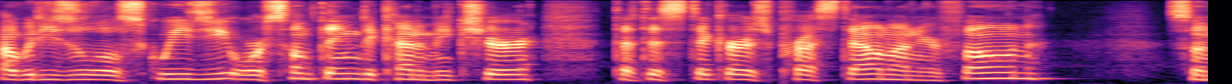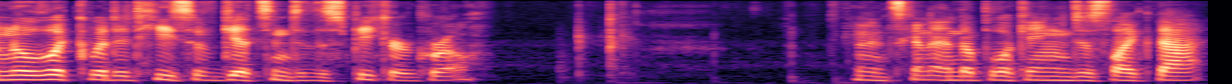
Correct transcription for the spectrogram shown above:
I would use a little squeegee or something to kind of make sure that this sticker is pressed down on your phone so no liquid adhesive gets into the speaker grill. And it's going to end up looking just like that.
